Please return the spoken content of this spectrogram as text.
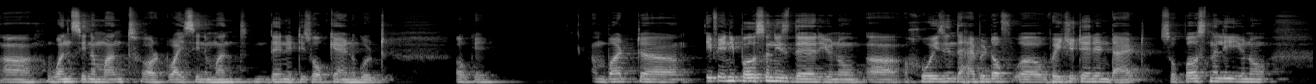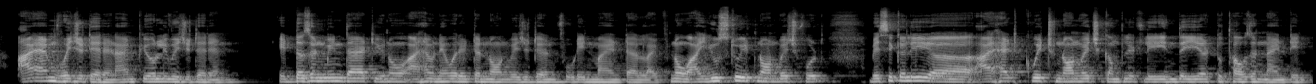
uh, once in a month or twice in a month then it is okay and good okay? But uh, if any person is there you know uh, who is in the habit of uh, vegetarian diet so personally you know i am vegetarian i am purely vegetarian it doesn't mean that you know i have never eaten non-vegetarian food in my entire life. No i used to eat non-veg food. Basically uh, i had quit non-veg completely in the year 2019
